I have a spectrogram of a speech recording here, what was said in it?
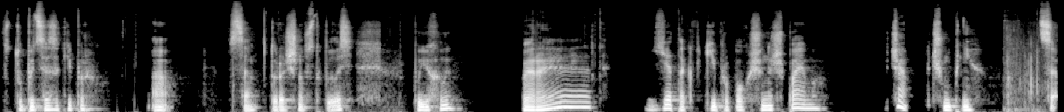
Вступиться за Кіпр. А, все, Туреччина вступилась. Поїхали. Вперед. Є так, в Кіпр поки що не чіпаємо. Хоча, чому б ні? Це,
